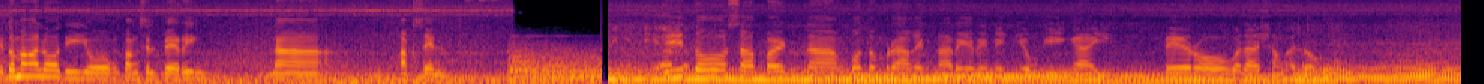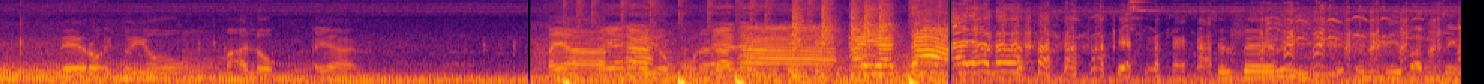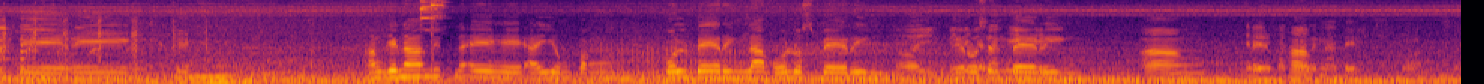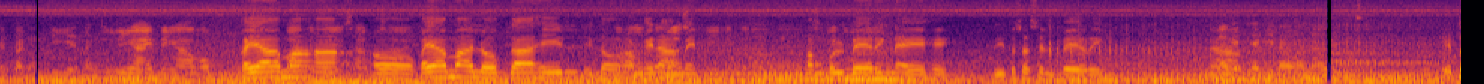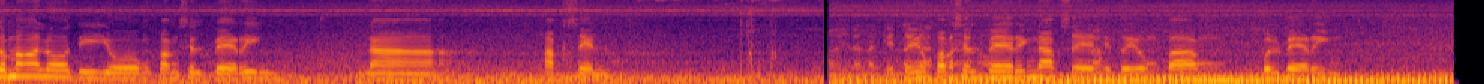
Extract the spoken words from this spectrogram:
Ito mga lodi, yung pang silk bearing na axle. Dito sa part ng bottom bracket naririnig yung ingay pero wala siyang alog. Pero ito yung maalog. Ayan. Kaya Ayan ito na. yung una Ayan natin na! i-check. Ayan na! Silk bearing. Hindi pang silvering. Ang ginamit na ehe ay yung pang ball bearing lang o loose bearing. Noy, Pero silk bearing ang Hub. natin. I-repack hindi yan ang Hindi nga, hindi nga ako. kaya ma sa oh, kaya maalog dahil ito ang Ito, ginamit pang ball bearing na ehe dito sa silk bearing. Na, Bakit niya ginawa na? ito mga lodi yung pang silk bearing na axle. Ilalagay Ito na yung natin, pang ano? bearing na axle, ito yung pang ball bearing.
